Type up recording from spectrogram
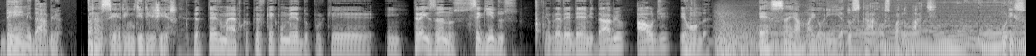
BMW, prazer em dirigir. Eu teve uma época que eu fiquei com medo, porque em três anos seguidos eu gravei BMW, Audi e Honda. Essa é a maioria dos carros quando bate. Por isso,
